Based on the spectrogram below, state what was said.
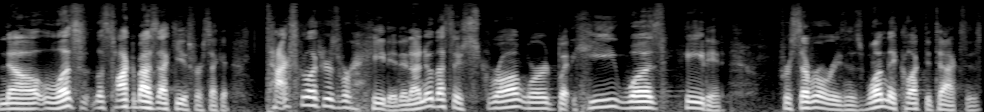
Now let's let's talk about Zacchaeus for a second. Tax collectors were hated, and I know that's a strong word, but he was hated for several reasons. One, they collected taxes.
